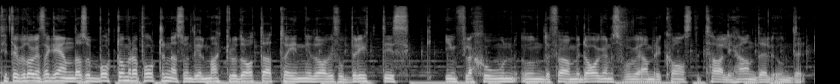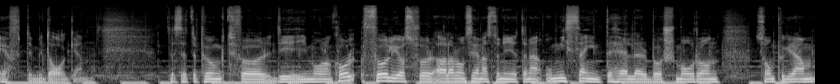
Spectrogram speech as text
Tittar vi på dagens agenda, så bortom rapporterna så en del makrodata att ta in idag. Vi får brittisk inflation under förmiddagen och så får vi amerikansk detaljhandel under eftermiddagen. Det sätter punkt för det i Morgonkoll. Följ oss för alla de senaste nyheterna och missa inte heller Börsmorgon som program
